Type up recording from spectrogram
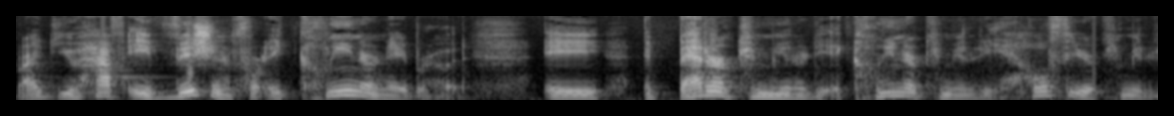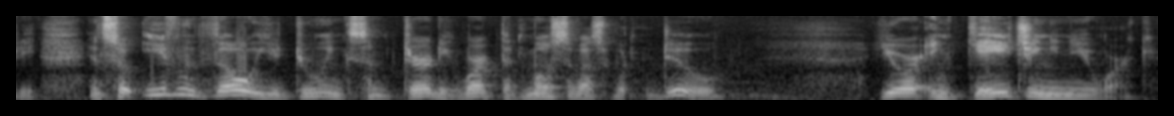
right? You have a vision for a cleaner neighborhood, a, a better community, a cleaner community, a healthier community. And so even though you're doing some dirty work that most of us wouldn't do, you're engaging in your work.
